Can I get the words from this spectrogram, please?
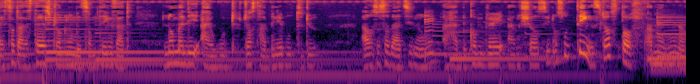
I saw that I started struggling with some things that normally I would just have been able to do. I also saw that you know I had become very anxious, you know, so things, just stuff. I mean, you know.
